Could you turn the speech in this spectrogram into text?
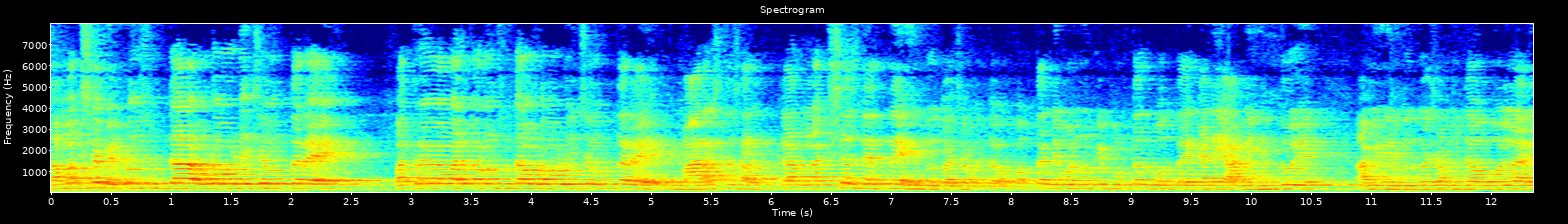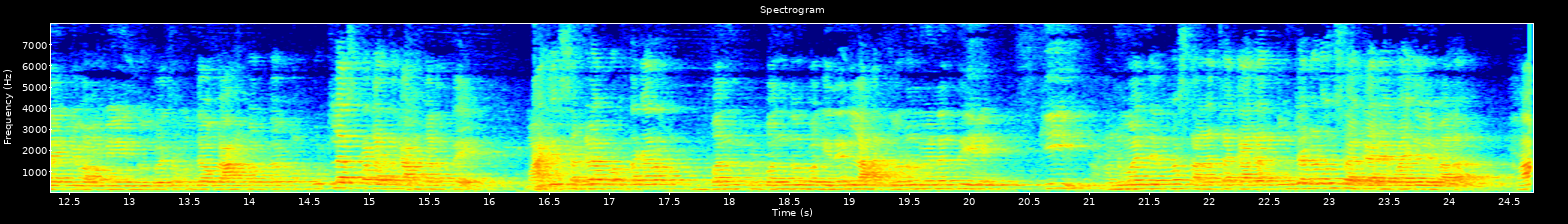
समक्ष भेटून सुद्धा उडवडीचे उत्तर आहे. पत्रव्यवहार करून सुद्धा उडवडीचे उत्तर आहे. महाराष्ट्र सरकार लक्षच देत नाही हिंदुत्वाच्या मुद्द्यावर. फक्त निवडणुकीपुरतच बोलतंय का नाही? आम्ही हिंदू आहे. आम्ही हिंदुत्वाच्या मुद्द्यावर बोलणार आहे किंवा आम्ही हिंदुत्वाच्या मुद्द्यावर काम करतोय पण कुठल्याच प्रकारचं काम करत नाही. माझे सगळ्या पत्रकार बंद बंधू भगिनींना हात जोडून विनंती आहे की हनुमान जन्मस्थानाच्या कार्यात तुमच्याकडून सहकार्य पाहिजे मला. हा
